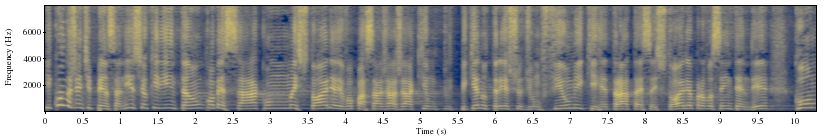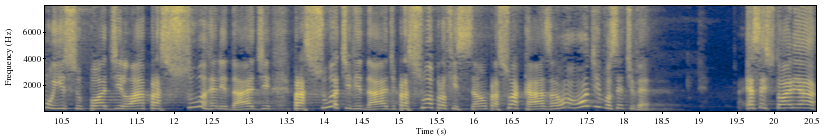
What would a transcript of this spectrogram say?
E quando a gente pensa nisso, eu queria então começar com uma história. Eu vou passar já já aqui um pequeno trecho de um filme que retrata essa história para você entender como isso pode ir lá para a sua realidade, para a sua atividade, para a sua profissão, para a sua casa, onde você estiver. Essa história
